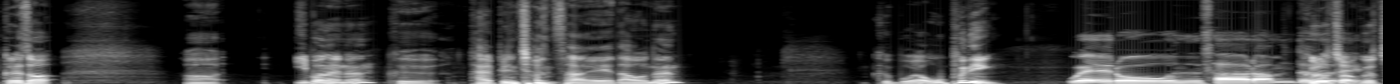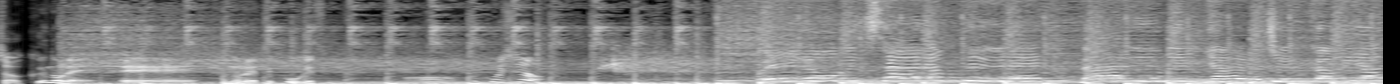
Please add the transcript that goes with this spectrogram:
그래서 어 이번에는 그 달빛 천사에 나오는 그 뭐야 오프닝 외로운 사람들. 그렇죠 그렇죠 그 노래 예. 그 노래 듣고 오겠습니다. 어. 듣고 오시죠. 외로운 사람들의 마음을 열어줄 거야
